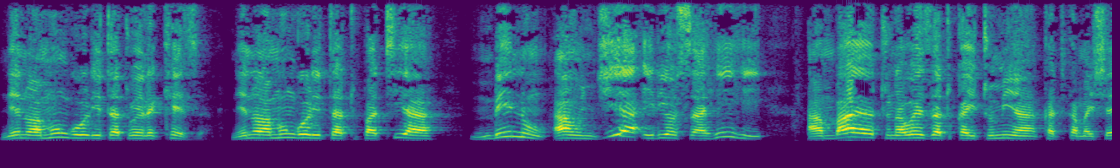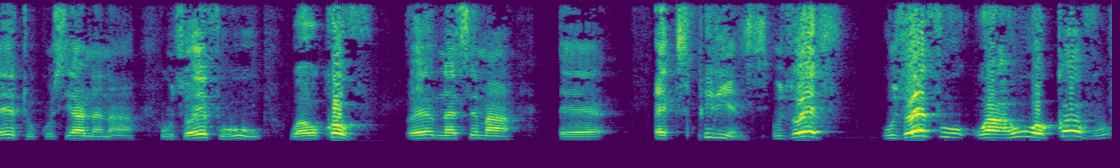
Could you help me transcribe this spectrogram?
Neno la mungu litatuelekeza neno la mungu litatupatia mbinu au njia iliyo sahihi ambayo tunaweza tukaitumia katika maisha yetu kuhusiana na uzoefu huu wa uokovu nasema eh, experience. Uzoefu uzoefu wa huu wokovu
